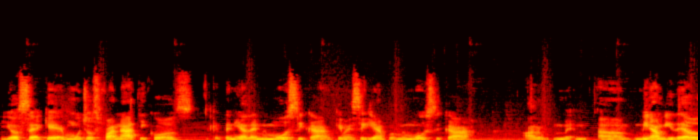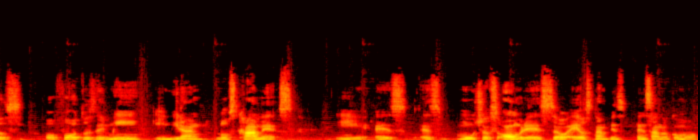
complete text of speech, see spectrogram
yo sé que muchos fanáticos que tenía de mi música, que me seguían por mi música, um, miran videos o fotos de mí y miran los comments y es, es muchos hombres, o ellos están pensando como,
